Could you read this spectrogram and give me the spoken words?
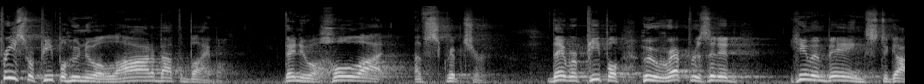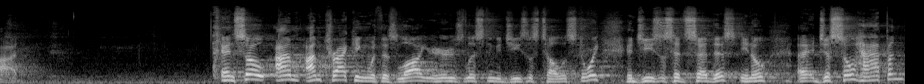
Priests were people who knew a lot about the Bible, they knew a whole lot of Scripture. They were people who represented human beings to God. And so I'm, I'm tracking with this lawyer here who's listening to Jesus tell the story. And Jesus had said this, you know, uh, it just so happened,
